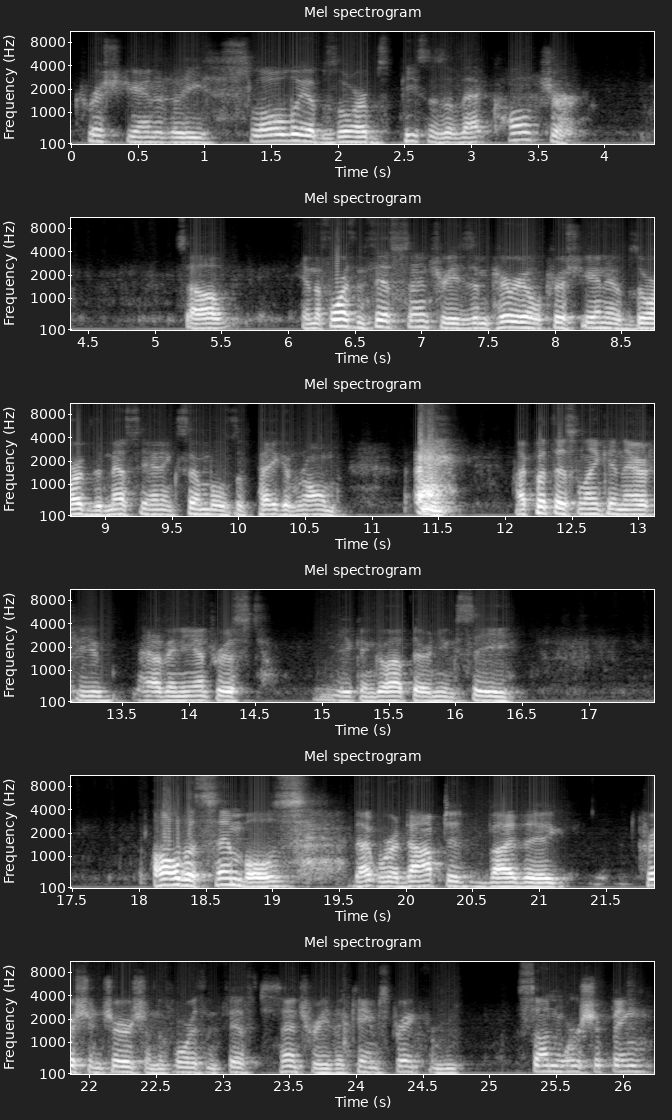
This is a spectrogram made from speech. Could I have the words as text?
Christianity slowly absorbs pieces of that culture. So, in the fourth and fifth centuries, imperial Christianity absorbed the messianic symbols of pagan Rome. I put this link in there if you have any interest. You can go out there and you can see all the symbols that were adopted by the Christian church in the fourth and fifth century that came straight from sun worshiping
